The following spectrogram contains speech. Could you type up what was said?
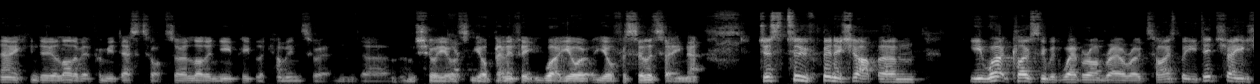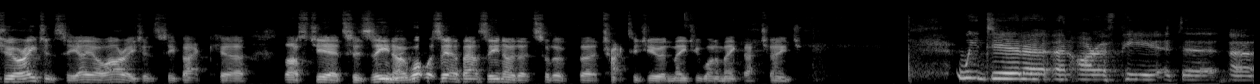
Now you can do a lot of it from your desktop. So a lot of new people have come into it, and uh, I'm sure you're yep. you're benefiting. Well, you're you're facilitating that. Just to finish up. Um, you worked closely with Weber on Railroad Ties, but you did change your agency, AOR agency, back uh, last year to Zeno. Mm-hmm. What was it about Zeno that sort of uh, attracted you and made you want to make that change? We did a, an RFP at the uh,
